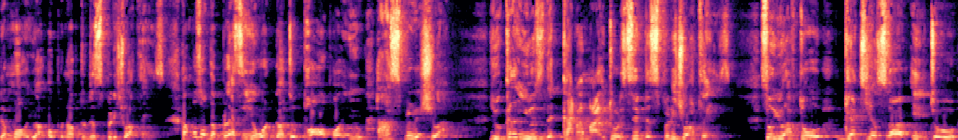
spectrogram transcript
the more you are open up to the spiritual things. And most of the blessing you want God to pour upon you are spiritual. You can't use the carnal mind to receive the spiritual things. So you have to get yourself into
